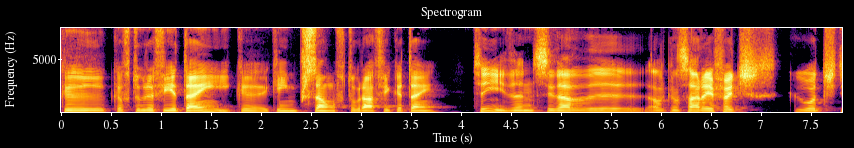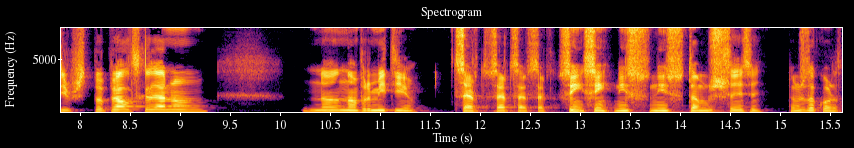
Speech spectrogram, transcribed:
que, que a fotografia tem e que, que a impressão fotográfica tem. Sim, e da necessidade de alcançar efeitos que outros tipos de papel se calhar não, não, não permitiam. Certo, certo, certo, certo. Sim, sim, nisso, nisso estamos, Sim, sim. estamos de acordo.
